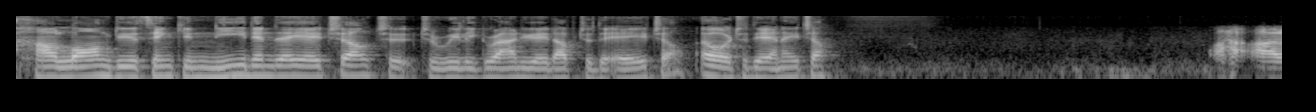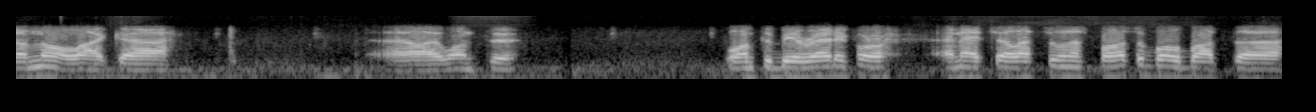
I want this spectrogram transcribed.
how long do you think you need in the AHL to, to really graduate up to the AHL or to the NHL? I, I don't know like uh, uh, I want to want to be ready for NHL as soon as possible but uh,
